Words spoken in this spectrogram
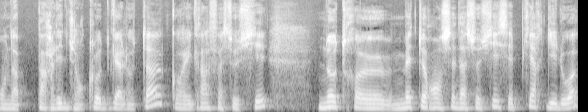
on a parlé de Jean-Claude Galota, chorégraphe associé. Notre metteur en scène associé, c'est Pierre Guillois,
